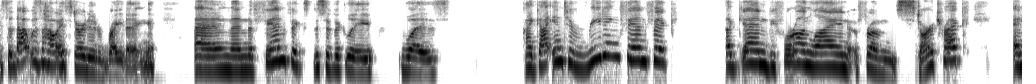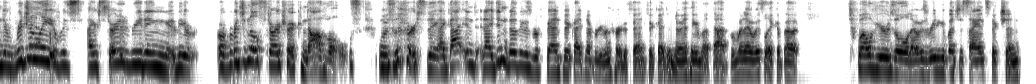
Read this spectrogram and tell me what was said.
so that was how I started writing. And then the fanfic specifically was I got into reading fanfic again before online from Star Trek. And originally it was I started reading the original Star Trek novels was the first thing I got into and I didn't know these were fanfic. I'd never even heard of fanfic. I didn't know anything about that. But when I was like about 12 years old, I was reading a bunch of science fiction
